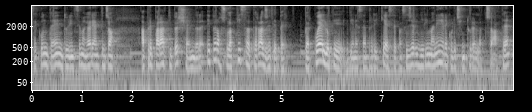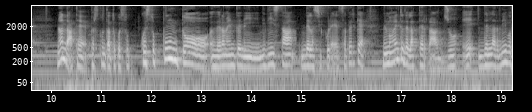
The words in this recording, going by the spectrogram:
sei contento, inizi magari anche già a prepararti per scendere e però sulla pista d'atterraggio per, per quello che viene sempre richiesto ai passeggeri di rimanere con le cinture allacciate, non date per scontato questo, questo punto veramente di, di, vista della sicurezza, perché nel momento dell'atterraggio e dell'arrivo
